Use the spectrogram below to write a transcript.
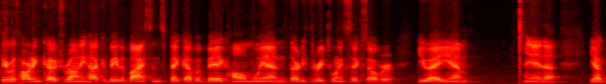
Here with Harding coach Ronnie Huckeba, the Bisons pick up a big home win, 33-26 over UAM. And, uh, you know,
